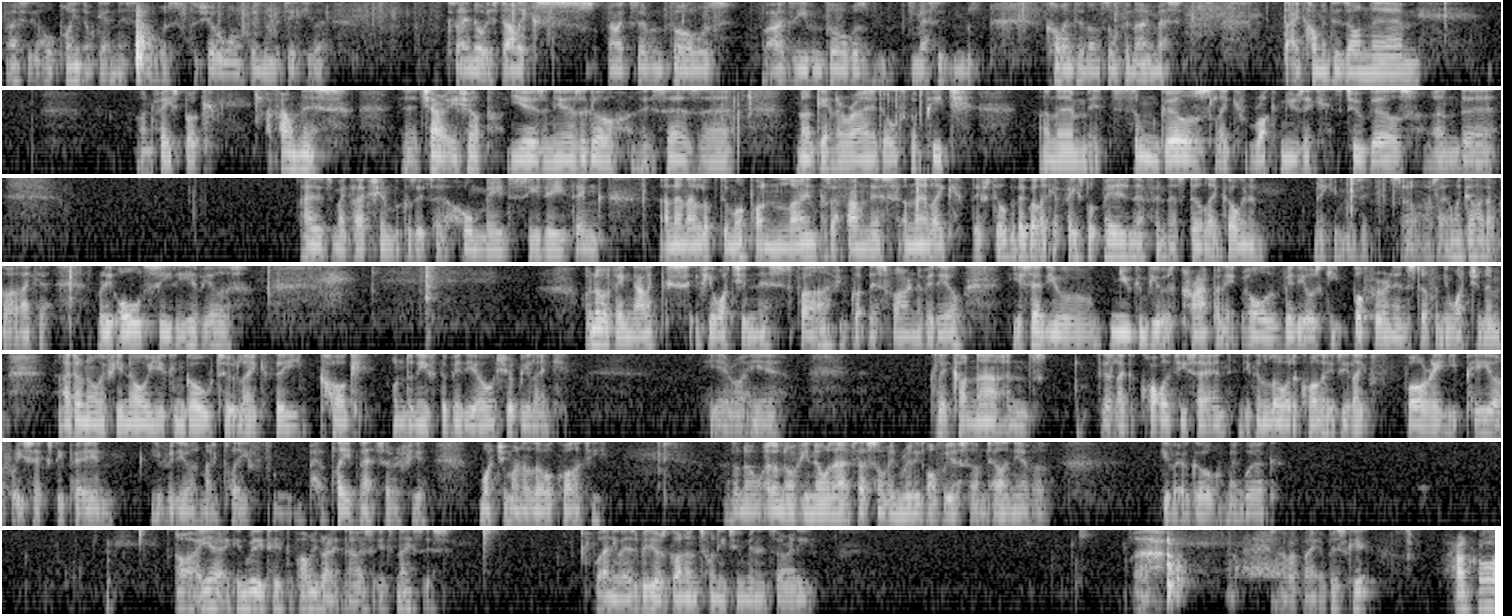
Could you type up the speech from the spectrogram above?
actually the whole point of getting this out was to show one thing in particular because I noticed Alex Alex Eventhal was Alex Eventhal was message was commenting on something that I mess that I commented on um, on Facebook. I found this in a charity shop years and years ago. It says uh, "Not Getting a Ride, Ultimate Peach." And um, it's some girls like rock music. It's two girls, and uh, I added it to my collection because it's a homemade CD thing. And then I looked them up online because I found this, and they're like they've still they've got like a Facebook page and everything. They're still like going and making music. So I was like, oh my god, I've got like a really old CD of yours. Another thing, Alex, if you're watching this far, if you've got this far in the video, you said your new computer's crap and it, all the videos keep buffering and stuff when you're watching them. I don't know if you know you can go to like the cog underneath the video, should be like here or here. Click on that and there's like a quality setting. You can lower the quality to like 480p or 360p and your videos might play play better if you watch them on a lower quality. I don't know. I don't know if you know that. If that's something really obvious that I'm telling you, but give it a go. It might work. Oh yeah, I can really taste the pomegranate now. It's it's nice this. But anyway, this video's gone on 22 minutes already. Ah, have a bite of biscuit. How cool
